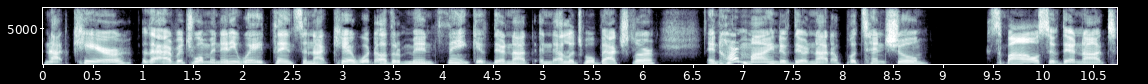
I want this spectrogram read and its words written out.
not care, the average woman anyway, tends to not care what other men think. If they're not an eligible bachelor, in her mind, if they're not a potential spouse, if they're not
